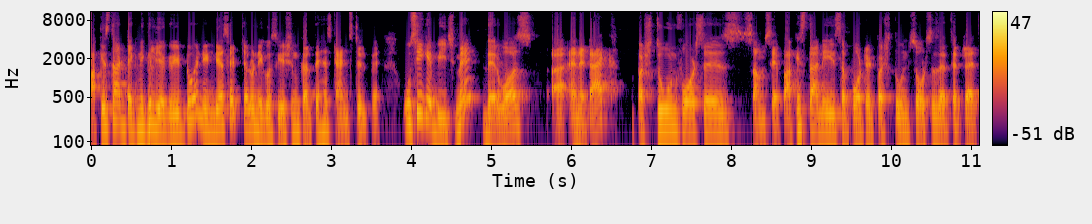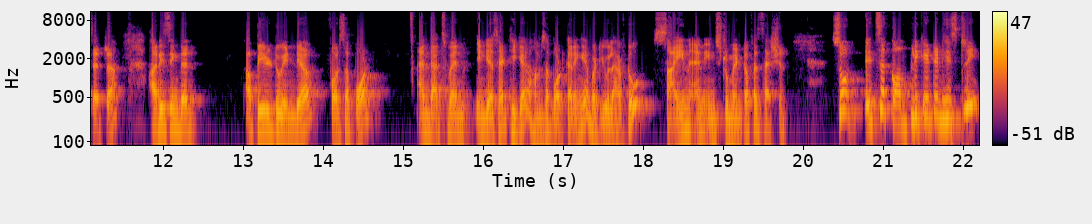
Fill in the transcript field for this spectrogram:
Pakistan technically agreed to and India set चलो नेगोशिएशन करते हैं स्टैंड स्टिल पे उसी के बीच में there was an attack Pashtun forces, some say Pakistani supported Pashtun sources, etc., etc. Hari Singh then appealed to India for support. and that's when india said "Okay, hai hum support karenge but you will have to sign an instrument of accession so it's a complicated history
